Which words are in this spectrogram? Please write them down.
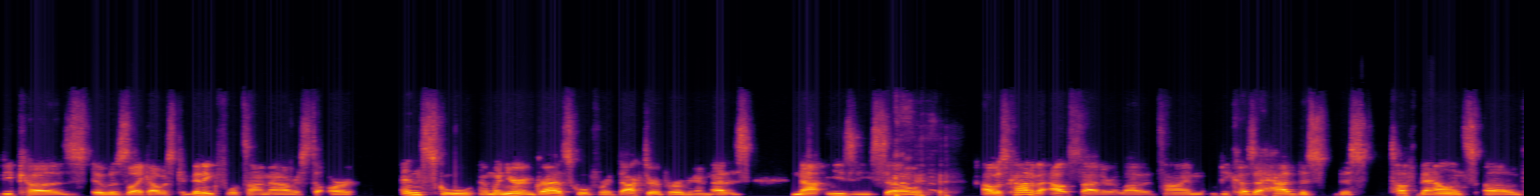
because it was like I was committing full time hours to art and school. And when you're in grad school for a doctorate program, that is not easy. So I was kind of an outsider a lot of the time because I had this this tough balance of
